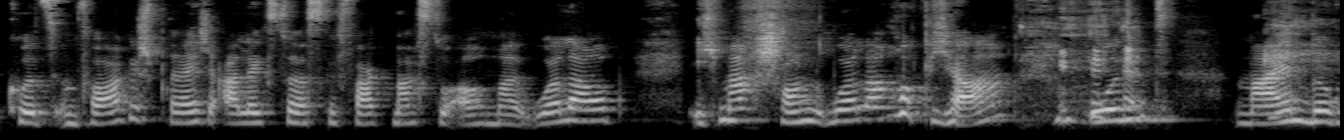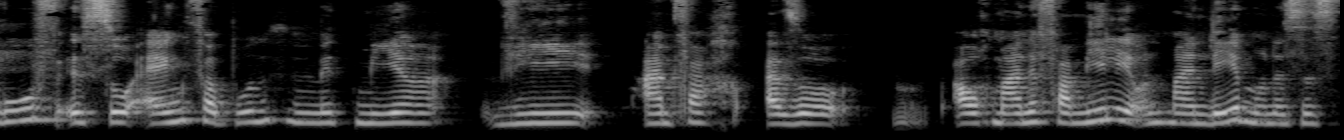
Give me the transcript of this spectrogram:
kurz im Vorgespräch. Alex, du hast gefragt, machst du auch mal Urlaub? Ich mache schon Urlaub, ja. Und mein Beruf ist so eng verbunden mit mir wie einfach, also auch meine Familie und mein Leben. Und es ist,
